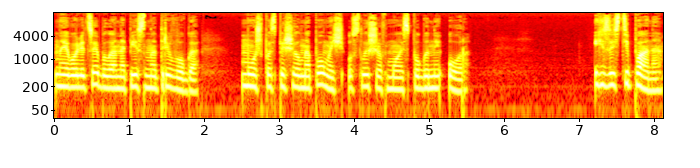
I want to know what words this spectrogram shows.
На его лице была написана тревога. Муж поспешил на помощь, услышав мой испуганный ор. «Из-за Степана»,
